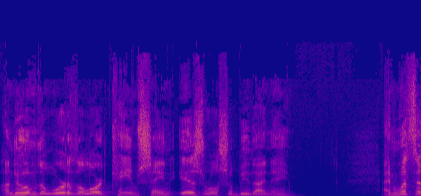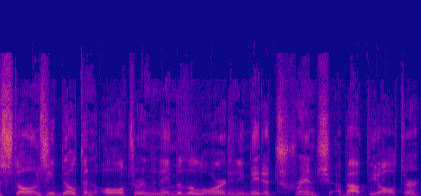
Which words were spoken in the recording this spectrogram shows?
unto whom the word of the Lord came, saying, Israel shall be thy name. And with the stones he built an altar in the name of the Lord, and he made a trench about the altar,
